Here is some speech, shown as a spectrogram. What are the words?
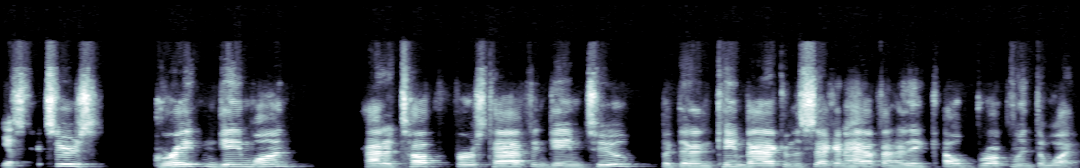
Yep. Sixers great in game one, had a tough first half in game two, but then came back in the second half and I think held Brooklyn to what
